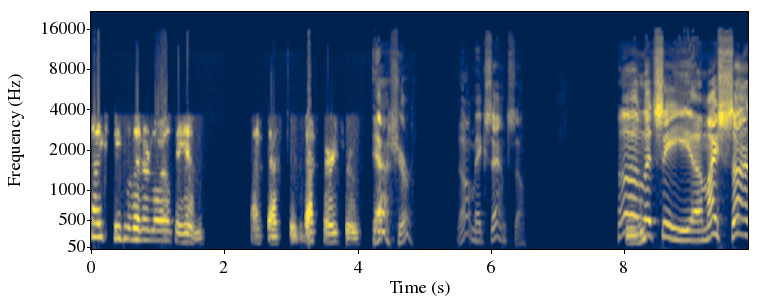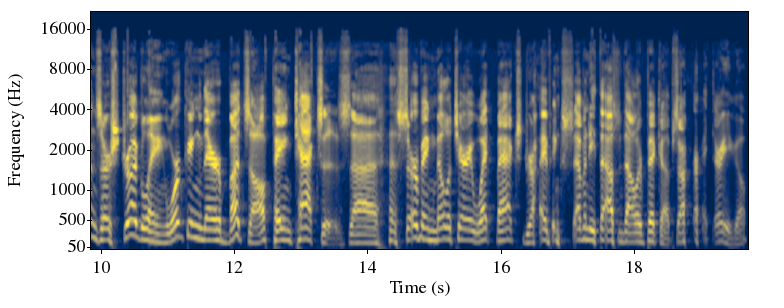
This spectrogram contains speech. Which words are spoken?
he likes people that are loyal to him. That, that's that's very true. Yeah, sure. No, it makes sense. So, uh, Mhm. let's see. Uh, my sons are struggling, working their butts off, paying taxes, uh, serving military wetbacks, driving seventy thousand dollar pickups. All right, there you go.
